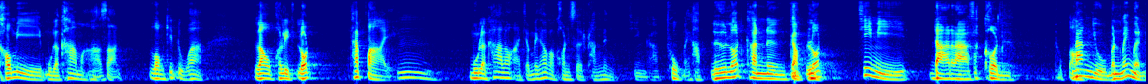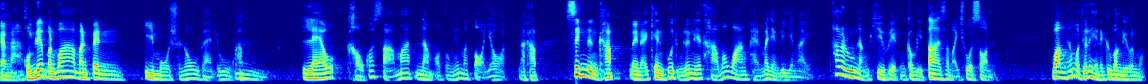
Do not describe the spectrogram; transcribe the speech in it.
เขามีมูลค่ามหาศาลลองคิดดูว่า เราผลิตรถแทบตายมูลค่าเราอาจจะไม่เท่ากับคอนเสิร์ตครั้งหนึ่งจริงครับถูกไหมครับ หรือรถคันหนึ่งกับรถที่มีดาราสักคนถูกต้องนั่งอยู่มันไม่เหมือนกันนะ ผมเรียกมันว่ามันเป็น emotional value ครับ แล้วเขาก็สามารถนำเอาตรงนี้มาต่อยอดนะครับ สิ่งหนึ่งครับไหนๆเคนพูดถึงเรื่องนี้ถามว่าวางแผนมาอย่างดียังไง ถ้าเราดูหนังพีเรียดของเกาหลีใต้สมัยโชซอน วังทั้งหมดที่เราเห็นนคือวังเดียวกันหมด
